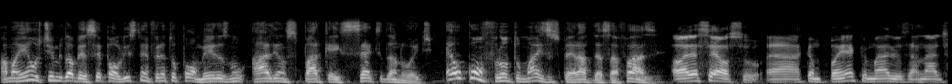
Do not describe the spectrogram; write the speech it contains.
Amanhã o time do ABC Paulista enfrenta o Palmeiras no Allianz Parque às sete da noite. É o confronto mais esperado dessa fase? Olha, Celso, a campanha que o Mário Zanardi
